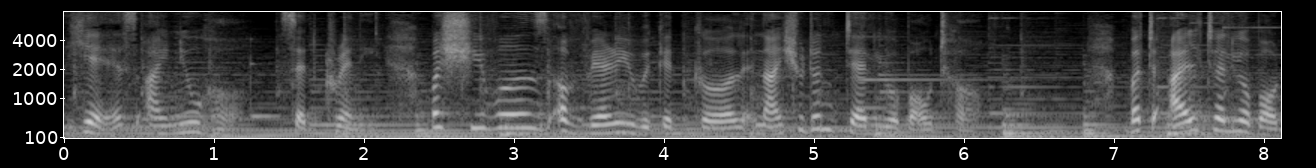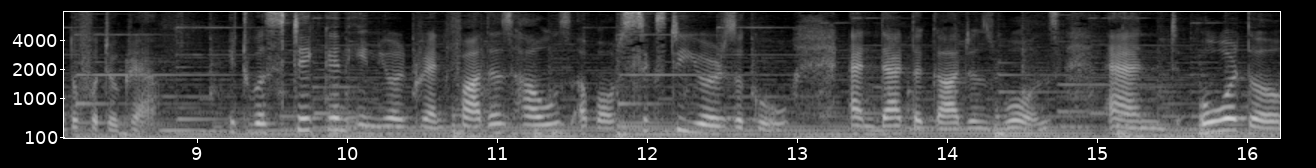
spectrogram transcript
Yes, I knew her, said Granny, but she was a very wicked girl and I shouldn't tell you about her. But I'll tell you about the photograph. It was taken in your grandfather's house about 60 years ago, and that the garden's walls, and over the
